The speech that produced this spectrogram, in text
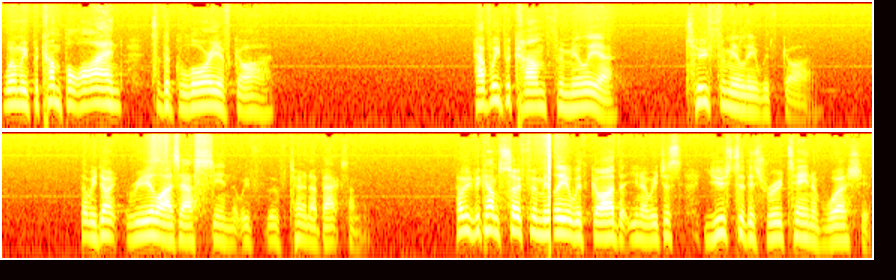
when we become blind to the glory of God, have we become familiar too familiar with God. That we don't realize our sin, that we've, we've turned our backs on Him. Have we become so familiar with God that, you know, we're just used to this routine of worship?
